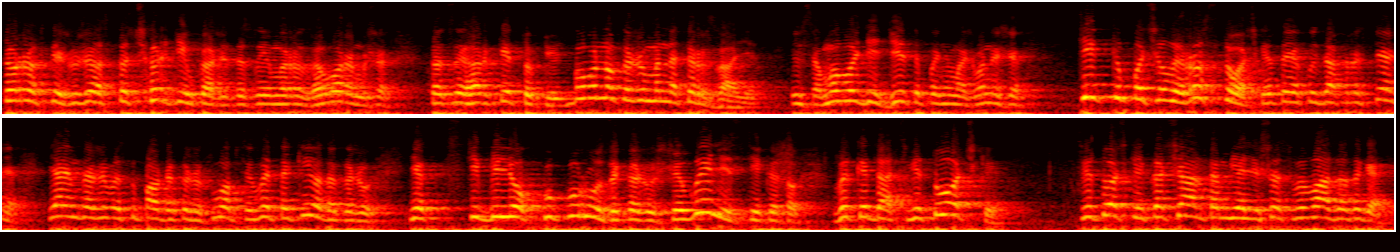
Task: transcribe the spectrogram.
торохтиш, вже сто чортів кажете своїми розговорами, що то цигарки то п'ють. Бо воно, кажу, мене терзає. І все, молоді діти, понімаєш, вони ще тільки почали росточки, це як взяти ростяння. Я їм навіть виступав, де кажу, хлопці, ви такі, ото кажу, як стібільок кукурузи, кажу, ще виліз тільки то, викидати цвіточки, цвіточки, качан там є, щось вилазить таке.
